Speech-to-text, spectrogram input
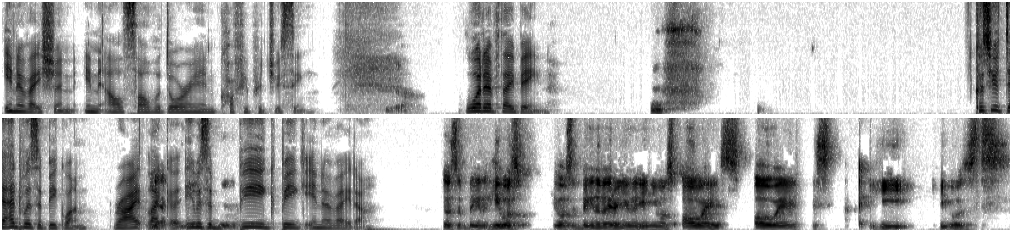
innovation in El Salvadorian coffee producing. Yeah. What have they been? Oof. Because your dad was a big one, right? Like uh, Yeah, he was a big, big innovator. He was a big. He was. He was a big innovator, and he, was always, always. He he was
